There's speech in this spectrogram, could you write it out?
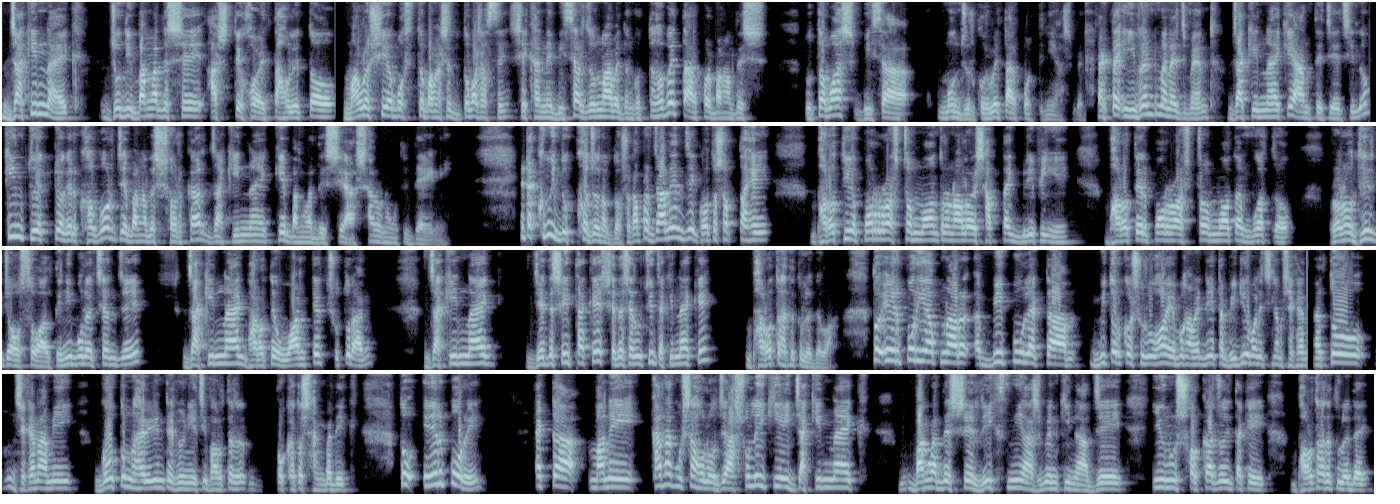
জাকির নায়েক যদি বাংলাদেশে আসতে হয়, তাহলে তো মালয়েশিয়া অবস্থিত বাংলাদেশের দূতাবাস আছে। সেখানে ভিসার জন্য আবেদন করতে হবে, তারপর বাংলাদেশ দূতাবাস ভিসা মঞ্জুর করবে, তারপর তিনি আসবেন। একটা ইভেন্ট ম্যানেজমেন্ট জাকির নায়েককে আনতে চেয়েছিল। কিন্তু একটু আগের খবর যে বাংলাদেশ সরকার জাকির নায়েককে বাংলাদেশে আসার অনুমতি দেয়নি। এটা খুবই দুঃখজনক দর্শক। আপনারা জানেন যে গত সপ্তাহে ভারতীয় পররাষ্ট্র মন্ত্রণালয়ের সাপ্তাহিক ব্রিফিং এ ভারতের পররাষ্ট্র মুখপাত্র রণধীর জয়সওয়াল, তিনি বলেছেন যে জাকির নায়ক ভারতে ওয়ান্টেড সুতরাং জাকির নায়ক যে দেশেই থাকে, সে দেশের উচিত জাকির নায়ককে ভারতের হাতে তুলে দেওয়া। তো এরপরই আপনার বিপুল একটা বিতর্ক শুরু হয় এবং আমি একটা ভিডিও বানিয়েছিলাম সেখানে। তো সেখানে আমি গৌতম নাহারির ইন্টারভিউ নিয়েছি, ভারতের প্রখ্যাত সাংবাদিক। তো এরপরে একটা মানে কানাঘুষা হলো যে আসলেই কি এই জাকির নায়ক বাংলাদেশে রিক্স নিয়ে আসবেন কিনা? যে ইউনুস সরকার যদি তাকে ভারতের হাতে তুলে দেয়।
